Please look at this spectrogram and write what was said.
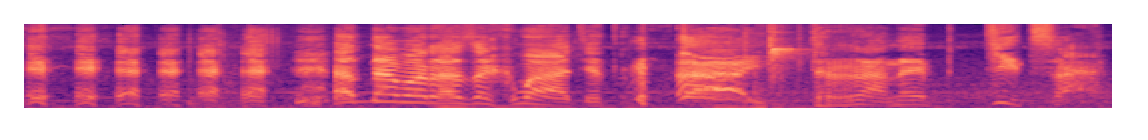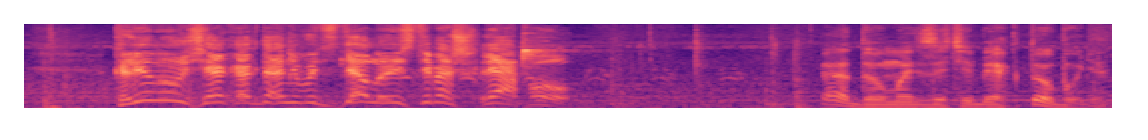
Одного раза хватит. Ай, драная птица! Клянусь, я когда-нибудь сделаю из тебя шляпу. А думать за тебя кто будет?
